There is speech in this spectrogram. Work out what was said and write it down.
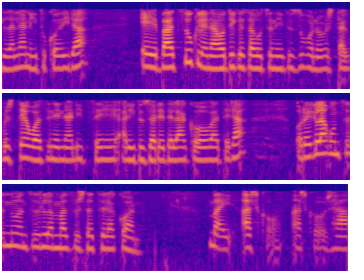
lanan, ituko dira. E, batzuk lehenagotik ezagutzen dituzu, bueno, bestak beste guazenen aritze, aritu zaretelako batera. Horrek laguntzen du antzeslan bat bestatzerakoan? Bai, asko, asko. Osa,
